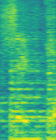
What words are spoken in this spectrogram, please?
shake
